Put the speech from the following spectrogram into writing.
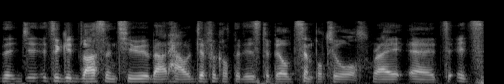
the, it's a good lesson too about how difficult it is to build simple tools, right? Uh, it's it's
